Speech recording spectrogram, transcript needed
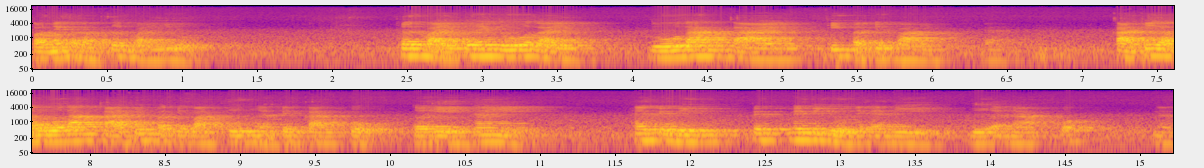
ตอนนี้กำลังเคลื่อนไหวอยู่ เคลื่อนไหวเพื่อให้รู้อะไร รู้ร่างกายที่ปัจจุบันนะการที่เรารู้ร่างกายที่ปัจจุบันคือเหมือนเป็นการปลุกตัวเองให้ ให้ไปไม่ไปอยู่ในอดีตหรืออนาคตนะ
